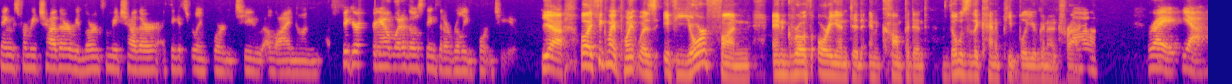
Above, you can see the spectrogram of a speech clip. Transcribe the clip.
things from each other, we learn from each other. I think it's really important to align on figuring out what are those things that are really important to you. Yeah. Well, I think my point was if you're fun and growth oriented and competent, those are the kind of people you're going to attract. Uh, right. Yeah.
